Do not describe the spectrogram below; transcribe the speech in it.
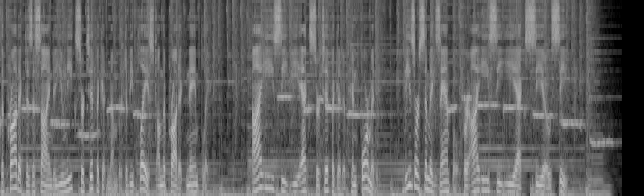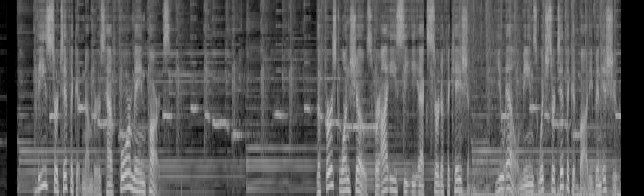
the product is assigned a unique certificate number to be placed on the product nameplate. IECEX Certificate of Conformity these are some example for IECEX COC. These certificate numbers have four main parts. The first one shows for IECEX certification. UL means which certificate body been issued.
